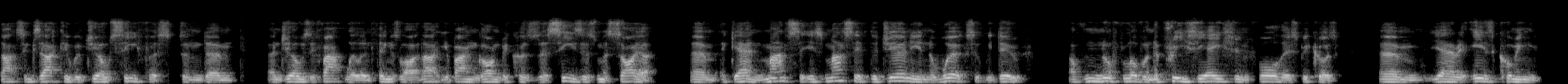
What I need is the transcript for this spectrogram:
that's exactly with Josephus and um, and Joseph Atwill and things like that. You bang on because uh, Caesar's Messiah, um, again, massive is massive. The journey and the works that we do, I've enough love and appreciation for this because, um, yeah, it is coming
